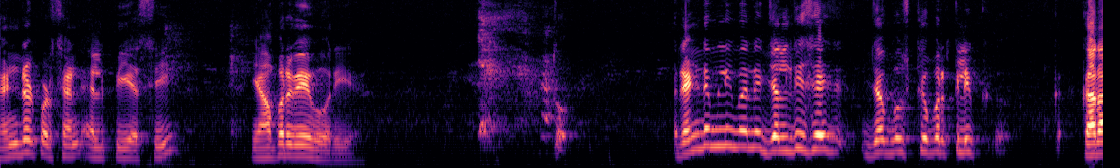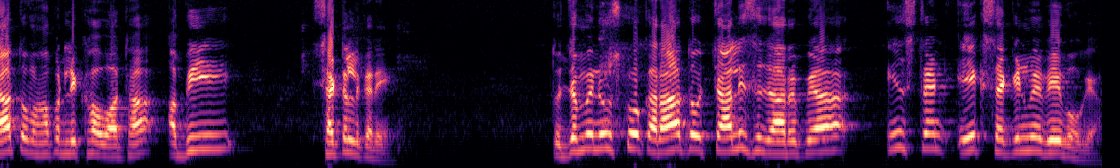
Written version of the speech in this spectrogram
100 percent L P S C यहाँ पर वेव हो रही है। तो रेंडमली मैंने जल्दी से जब उसके ऊपर क्लिक करा तो वहाँ पर लिखा हुआ था, अभी सेटल करें। तो जब मैंने उसको करा तो चालीस हज़ार रुपया इंस्टेंट एक सेकंड में वेव हो गया।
